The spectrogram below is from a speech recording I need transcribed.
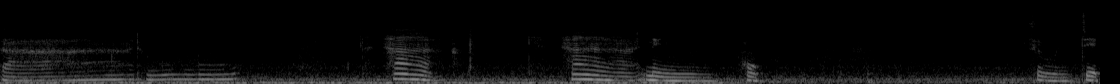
สาธุห้า ห้าหนึ่งหกศูนย์เจ็ด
